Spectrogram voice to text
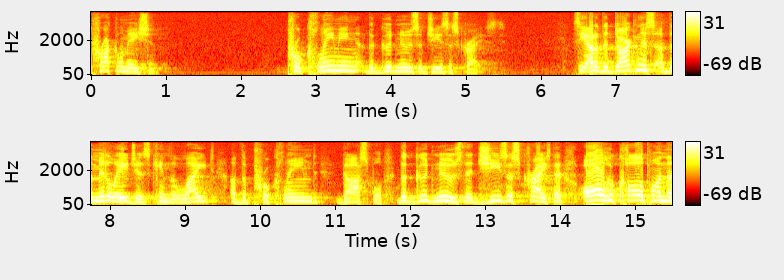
proclamation proclaiming the good news of Jesus Christ. See, out of the darkness of the Middle Ages came the light of the proclaimed gospel, the good news that Jesus Christ, that all who call upon the,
